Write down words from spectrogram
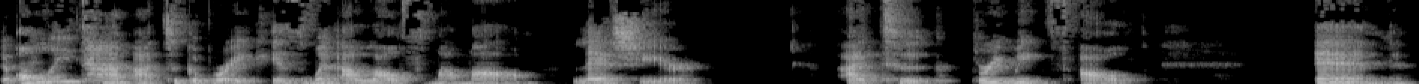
The only time I took a break is when I lost my mom last year. I took three weeks off and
